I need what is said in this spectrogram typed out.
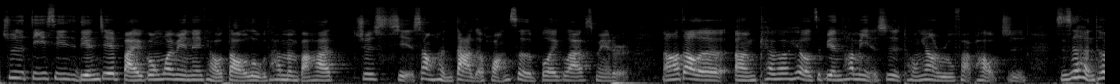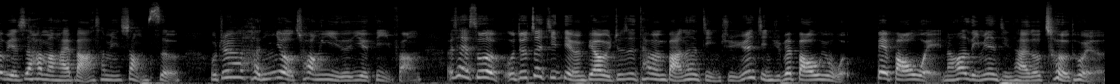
就是 DC 连接白宫外面那条道路，他们把它就写上很大的黄色的 Blake Lives Matter。然后到了嗯 Capitol Hill 这边，他们也是同样如法炮制，只是很特别是他们还把上面上色，我觉得很有创意的一个地方。而且所有我觉得最经典的标语就是他们把那个警局，因为警局被包围被包围，然后里面的警察都撤退了，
